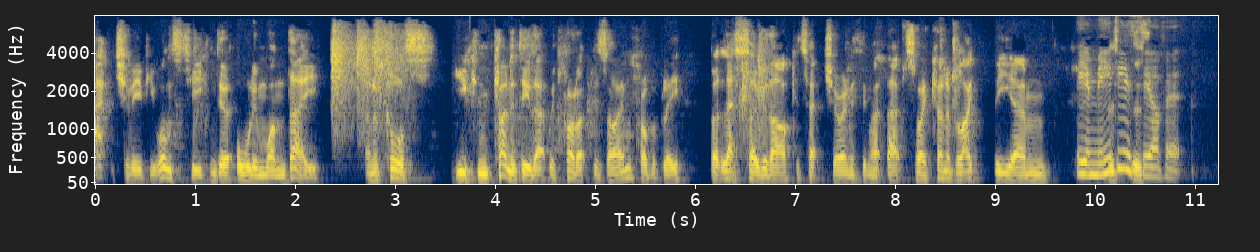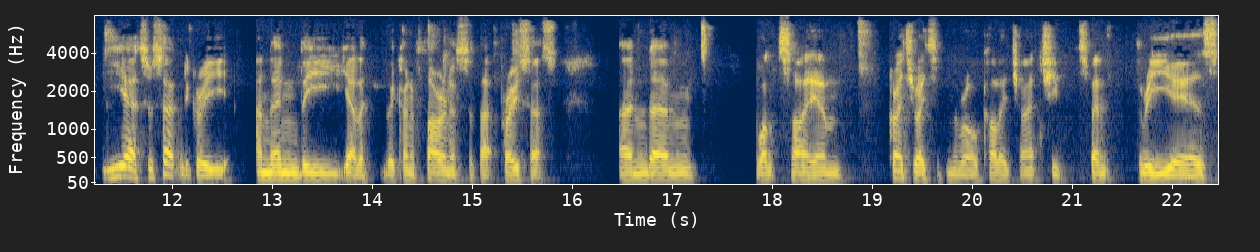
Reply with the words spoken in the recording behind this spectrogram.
actually, if you wanted to, you can do it all in one day. And of course, you can kind of do that with product design, probably, but less so with architecture or anything like that. So I kind of like the um, The immediacy There's- of it. yeah, to a certain degree, and then the yeah the, the kind of thoroughness of that process. And um, once I um, graduated from the Royal College, I actually spent three years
